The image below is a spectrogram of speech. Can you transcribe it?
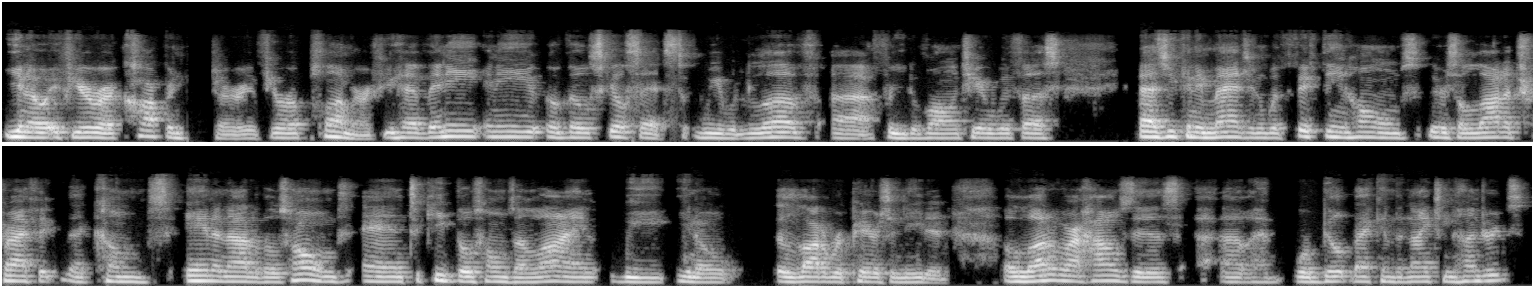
you know if you're a carpenter if you're a plumber if you have any any of those skill sets we would love uh, for you to volunteer with us. As you can imagine with 15 homes there's a lot of traffic that comes in and out of those homes and to keep those homes online we you know a lot of repairs are needed. A lot of our houses uh, were built back in the 1900s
